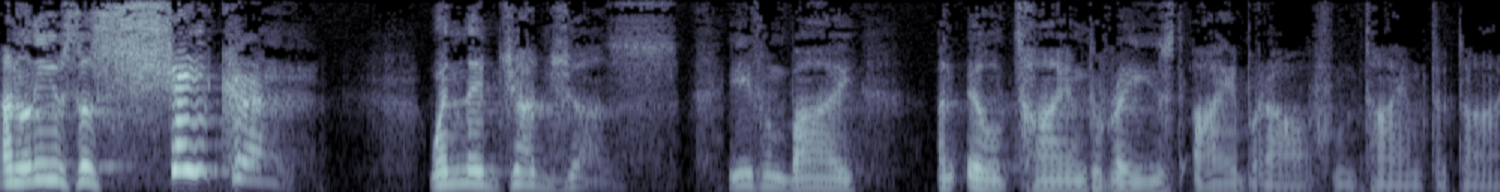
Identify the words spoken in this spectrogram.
and leaves us shaken when they judge us, even by an ill-timed raised eyebrow from time to time?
